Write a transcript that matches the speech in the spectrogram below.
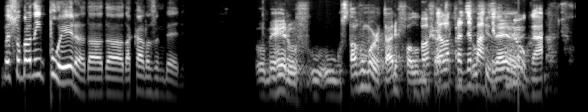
Não vai sobrar nem poeira da, da, da Carla Zambelli. Ô, Merreiro, o, o Gustavo Mortari falou Bota no chat ela para debater fizer... com o meu gato.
